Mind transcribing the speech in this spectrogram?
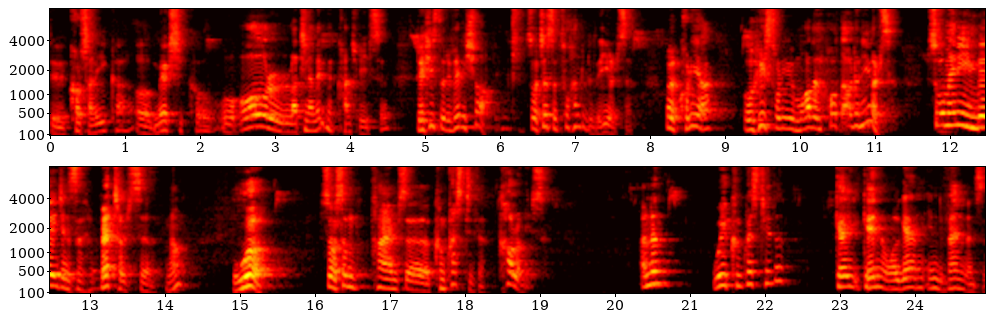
the Costa Rica or Mexico or all Latin American countries, the history is very short. So just 200 years. But Korea, a history more than 4,000 years. So many invasions, battles, no? war. So sometimes uh, conquested colonies. And then we conquested, gain, gain again independence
